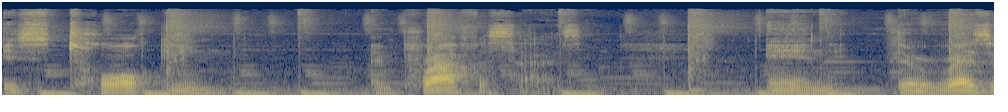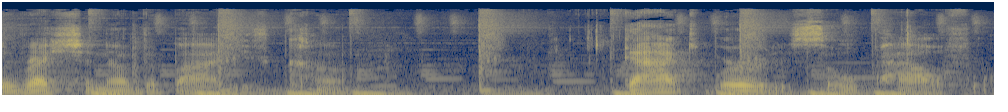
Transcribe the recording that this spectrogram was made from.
is talking and prophesizing, and the resurrection of the bodies come. God's word is so powerful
